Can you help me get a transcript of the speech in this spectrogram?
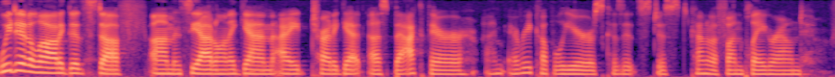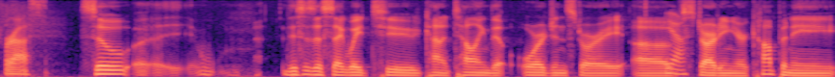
We did a lot of good stuff um, in Seattle, and again, I try to get us back there um, every couple of years because it's just kind of a fun playground for us. So, uh, this is a segue to kind of telling the origin story of Yeah. starting your company.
